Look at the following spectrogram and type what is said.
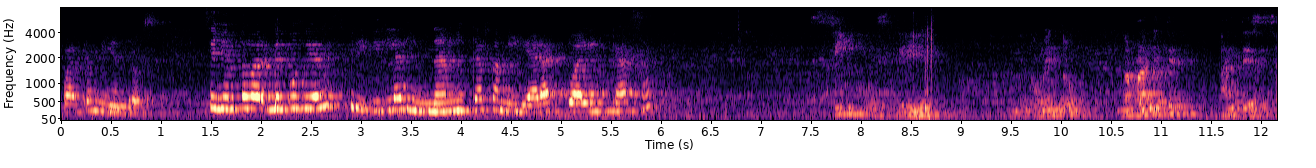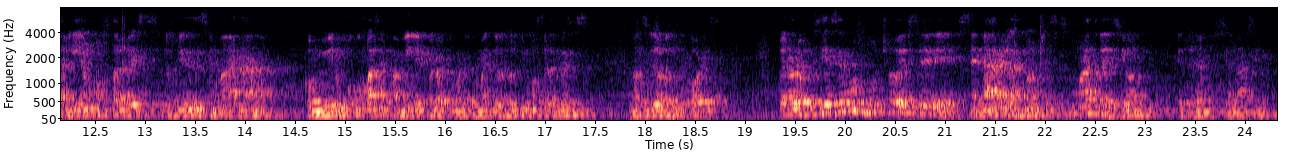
cuatro miembros. Señor Tobar, ¿me podría describir la dinámica familiar actual en casa? Sí, este, le comento, normalmente antes salíamos tal vez los fines de semana, convivir un poco más en familia, pero como le comento, los últimos tres meses no han sido los mejores. Pero lo que sí hacemos mucho es eh, cenar en las noches, es como una tradición que tenemos, cenar siempre.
